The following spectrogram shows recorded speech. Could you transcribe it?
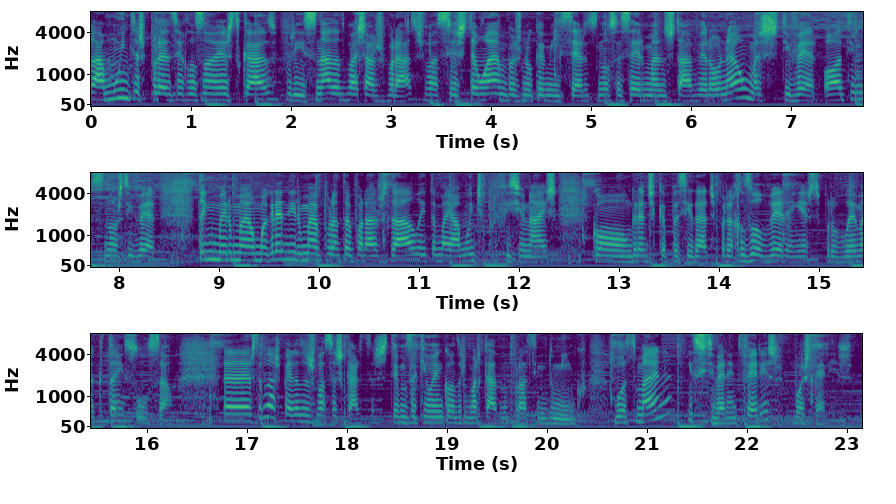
Há muita esperança em relação a este caso, por isso, nada de baixar os braços. Vocês estão ambas no caminho certo. Não sei se a irmã nos está a ver ou não, mas se estiver, ótimo. Se não estiver, tenho uma irmã, uma grande irmã pronta para ajudá-la e também há muitos profissionais com grandes capacidades para resolverem este problema que tem solução. Uh, estamos à espera das vossas cartas. Temos aqui um encontro marcado no próximo domingo. Boa semana e, se estiverem de férias, boas férias.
